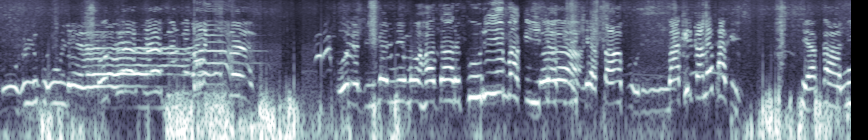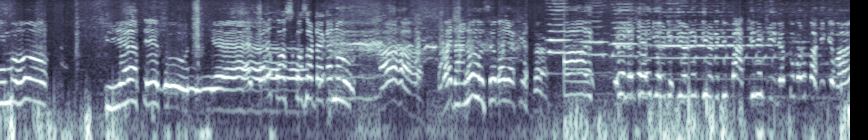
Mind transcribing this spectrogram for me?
বুহুল চলবে ওরে ডিমের নিম হাজার কুড়ি বাকি খেতা পুরি। বাকির কামে ফাঁকি টাকা নিম বিয়াতে গনিয়া। একবারে কস কস টাকা নো ভাই ধানও হয়েছে ভাই পাখি নাকি? এটা তো বড় পাখি কে ভাই?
